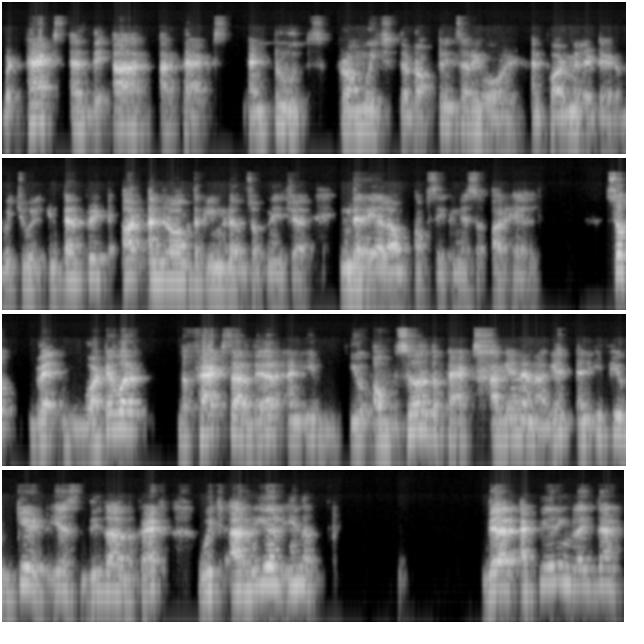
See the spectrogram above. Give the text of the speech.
but facts as they are are facts and truths from which the doctrines are evolved and formulated, which will interpret or unlock the kingdoms of nature in the realm of sickness or health. So, whatever the facts are there, and if you observe the facts again and again, and if you get, yes, these are the facts which are real enough, They are appearing like that.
